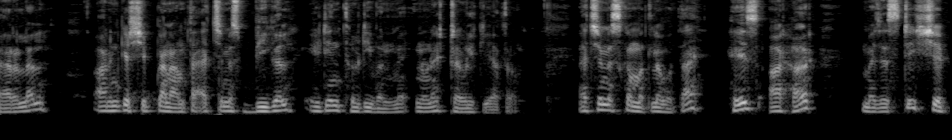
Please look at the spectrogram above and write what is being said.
पैरेलल और इनके शिप का नाम था एच एम एस बीगल 1831 में इन्होंने ट्रेवल किया था। एच एम एस का मतलब होता है हिज और हर मेजेस्टी शिप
